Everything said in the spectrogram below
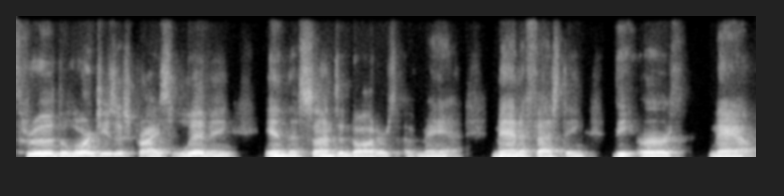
through the Lord Jesus Christ living in the sons and daughters of man, manifesting the earth now.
